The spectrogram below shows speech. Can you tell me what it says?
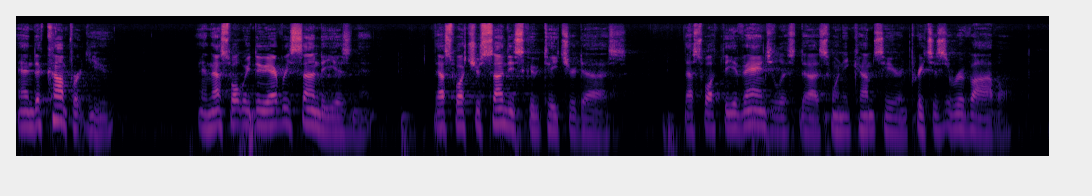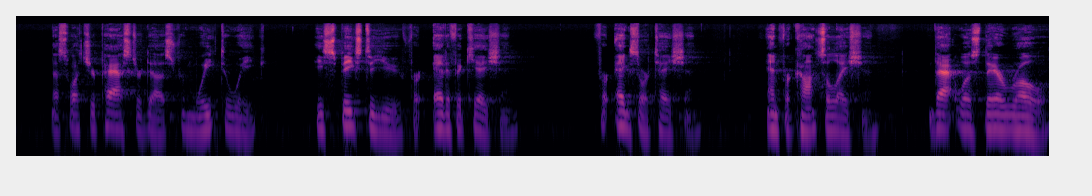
and to comfort you. And that's what we do every Sunday, isn't it? That's what your Sunday school teacher does. That's what the evangelist does when he comes here and preaches a revival. That's what your pastor does from week to week. He speaks to you for edification, for exhortation, and for consolation. That was their role.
